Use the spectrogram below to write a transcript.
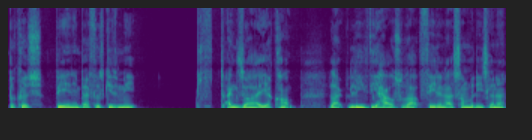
because being in Bedford's giving me anxiety. I can't like leave the house without feeling like somebody's gonna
